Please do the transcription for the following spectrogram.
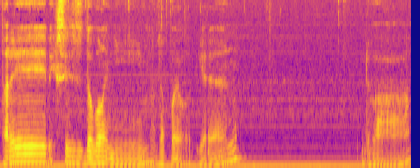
tady bych si s dovolením zapojil jeden, dva,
